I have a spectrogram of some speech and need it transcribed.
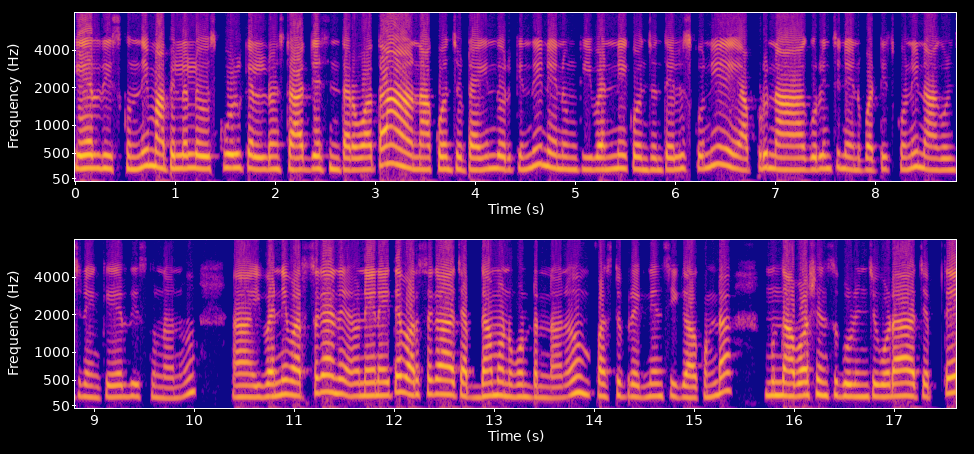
కేర్ తీసుకుంది. మా పిల్లలు స్కూల్కి వెళ్ళడం స్టార్ట్ చేసిన తర్వాత నాకు కొంచెం టైం దొరికింది. నేను ఇంక ఇవన్నీ కొంచెం తెలుసుకుని అప్పుడు నా గురించి నేను పట్టించుకొని నా గురించి నేను కేర్ తీసుకున్నాను. ఇవన్నీ వరుసగా నేనైతే వరుసగా చెప్దాం అనుకుంటున్నాను. ఫస్ట్ ప్రెగ్నెన్సీ కాకుండా ముందు అబార్షన్స్ గురించి కూడా చెప్తే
